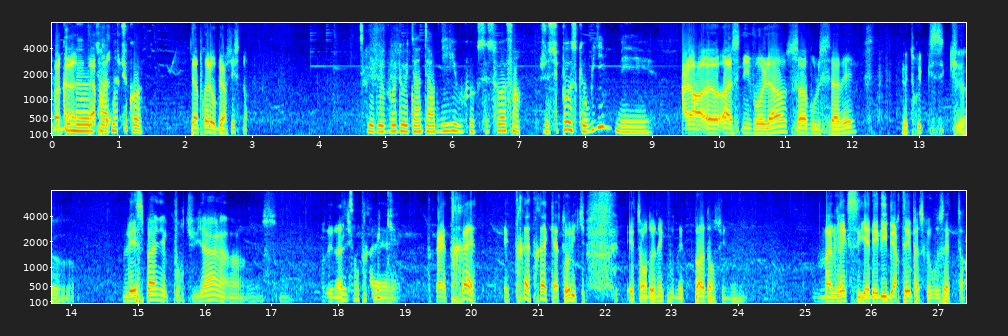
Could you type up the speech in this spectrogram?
Bah, comme euh, sur d'après, la tortue, quoi. d'après l'aubergiste, non. Si le vaudou était interdit ou quoi que ce soit? Enfin, je suppose que oui, mais. Alors, euh, à ce niveau-là, ça, vous le savez, le truc, c'est que l'Espagne et le Portugal euh, sont des nations sont très, très, très, et très, très catholiques, étant donné que vous n'êtes pas dans une... Malgré qu'il y a des libertés, parce que vous êtes un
